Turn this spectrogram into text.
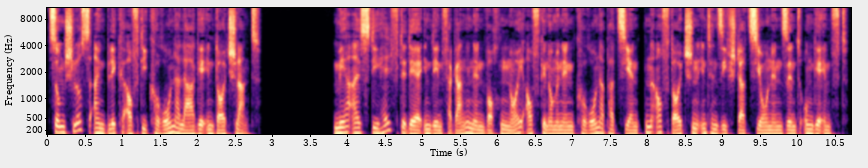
Zum Schluss ein Blick auf die Corona-Lage in Deutschland. Mehr als die Hälfte der in den vergangenen Wochen neu aufgenommenen Corona-Patienten auf deutschen Intensivstationen sind ungeimpft.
